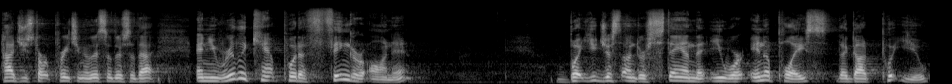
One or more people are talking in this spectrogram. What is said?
how did you start preaching? Or this or this or that? And you really can't put a finger on it, but you just understand that you were in a place that God put you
